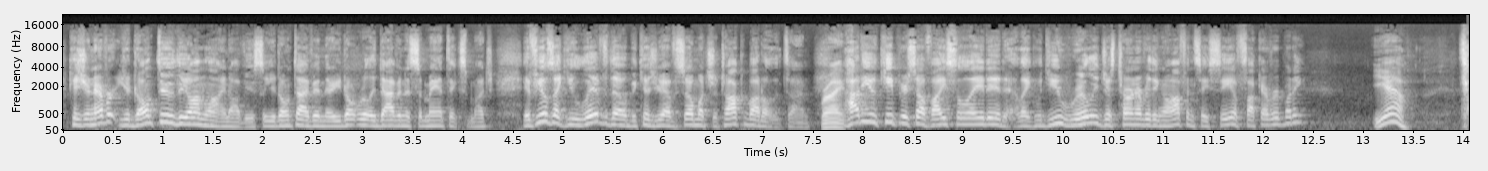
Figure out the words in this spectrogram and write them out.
Because you're never, you don't do the online. Obviously, you don't dive in there. You don't really dive into semantics much. It feels like you live though because you have so much to talk about all the time. Right. How do you keep yourself isolated? Like, would you really just turn everything off and say, "See ya, fuck everybody"? yeah.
